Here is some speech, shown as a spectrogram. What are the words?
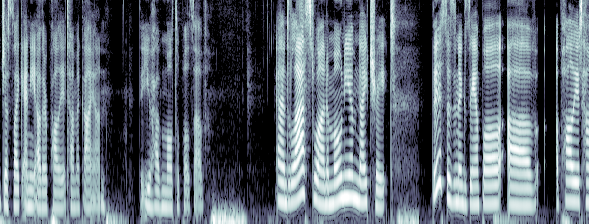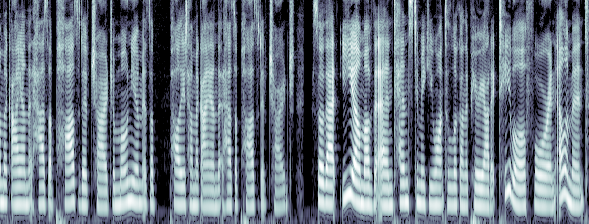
just like any other polyatomic ion that you have multiples of. And last one, ammonium nitrate. This is an example of a polyatomic ion that has a positive charge. Ammonium is a polyatomic ion that has a positive charge. So that EM of the n tends to make you want to look on the periodic table for an element.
